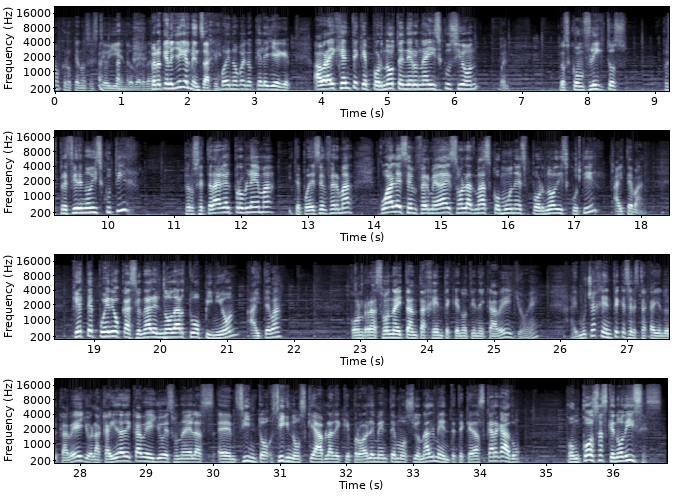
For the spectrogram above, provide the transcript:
No creo que nos esté oyendo, ¿verdad? Pero que le llegue el mensaje. Bueno, bueno, que le llegue. Ahora hay gente que por no tener una discusión, bueno, los conflictos, pues prefiere no discutir. Pero se traga el problema y te puedes enfermar. ¿Cuáles enfermedades son las más comunes por no discutir? Ahí te van. ¿Qué te puede ocasionar el no dar tu opinión? Ahí te va. Con razón hay tanta gente que no tiene cabello, ¿eh? Hay mucha gente que se le está cayendo el cabello. La caída de cabello es una de las cinto- signos que habla de que probablemente emocionalmente te quedas cargado con cosas que no dices.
